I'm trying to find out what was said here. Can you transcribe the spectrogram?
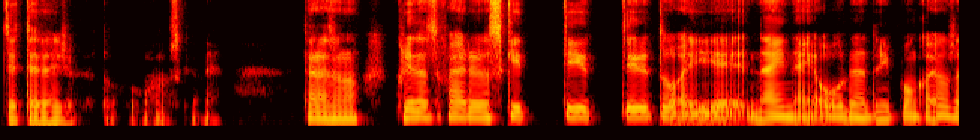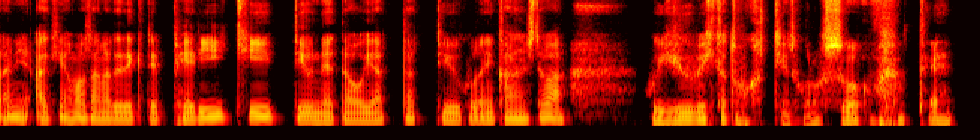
絶対大丈夫だと思いますけどね。ただその、クリエイターズファイルが好きって言ってってるとはいえ、ないないオールナイト日本歌謡祭に秋山さんが出てきて、ペリーキーっていうネタをやったっていうことに関しては、言うべきかどうかっていうところをすごく迷って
